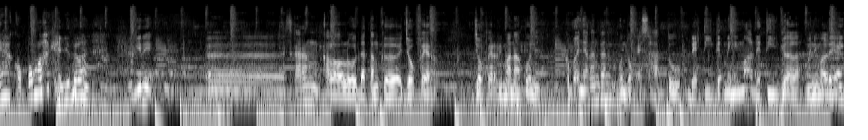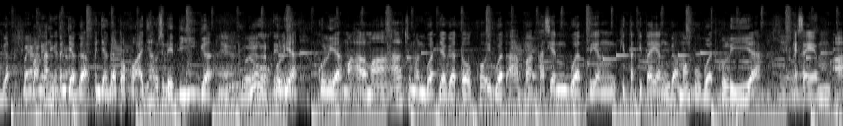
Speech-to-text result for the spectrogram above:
ya kopong lah kayak gitu lah. Gini eh sekarang kalau lu datang ke job fair job fair di mana pun ya. Kebanyakan kan untuk S1 D3 minimal D3 lah minimal Iya, D3 kebanyakan bahkan D3 penjaga penjaga toko aja harus D3 Iya, gue lu kuliah kuliah mahal-mahal cuman buat jaga toko buat apa? Iya. kasihan buat yang kita kita yang nggak mampu buat kuliah benar. SMA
